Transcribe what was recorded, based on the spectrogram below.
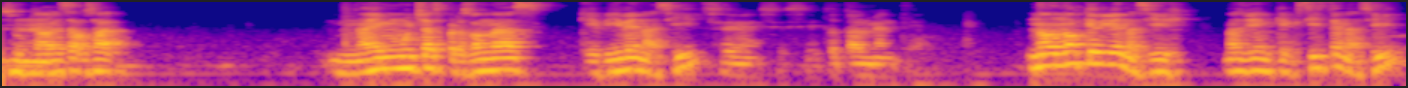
su cabeza, o sea, hay muchas personas que viven así. Sí, sí, sí, totalmente. No, no que viven así, más bien que existen así,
